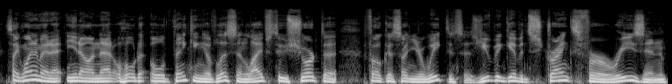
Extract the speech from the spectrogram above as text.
it's like wait a minute you know and that old old thinking of listen life's too short to focus on your weaknesses. You've been given strengths for a reason.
